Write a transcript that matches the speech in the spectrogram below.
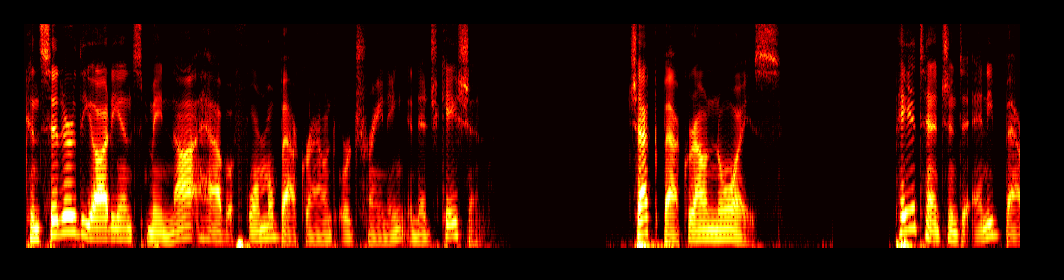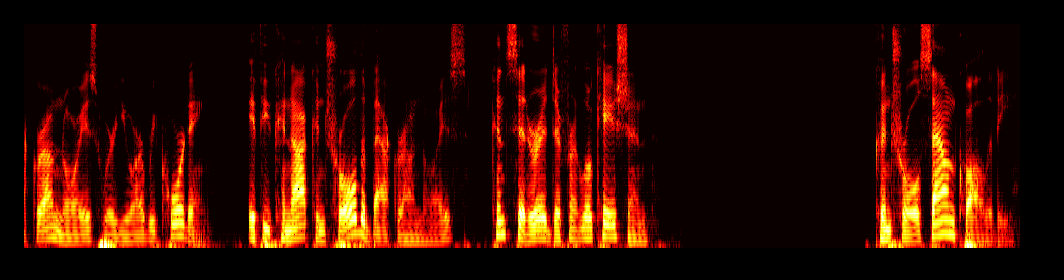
Consider the audience may not have a formal background or training in education. Check background noise. Pay attention to any background noise where you are recording. If you cannot control the background noise, consider a different location. Control sound quality.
